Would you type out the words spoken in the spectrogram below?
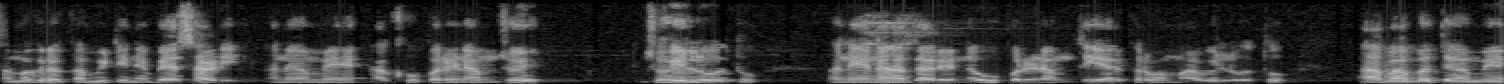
સમગ્ર કમિટીને બેસાડી અને અમે આખું પરિણામ જોઈ, જોયેલું હતું અને એના આધારે નવું પરિણામ તૈયાર કરવામાં આવેલું હતું. આ બાબતે અમે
